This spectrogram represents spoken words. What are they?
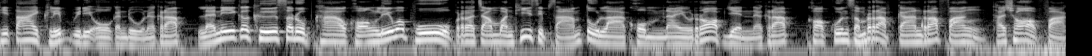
ที่ใต้คลิปวิดีโอกันดูนะครับ และนี่ก็คือสรุปข่าวของลิเวอร์พูลประจำวันที่ 13 ตุลาคมในรอบเย็นนะครับ ขอบคุณสำหรับการรับฟัง ถ้าชอบฝาก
